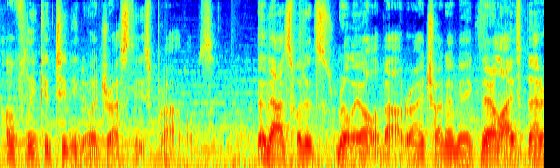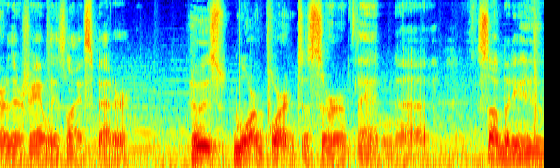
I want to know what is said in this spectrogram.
hopefully continue to address these problems. That's what it's really all about, right? Trying to make their lives better, their families' lives better. Who's more important to serve than uh, somebody who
